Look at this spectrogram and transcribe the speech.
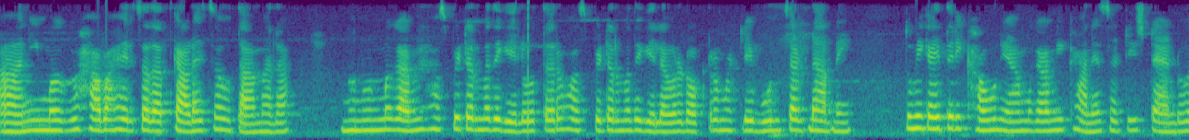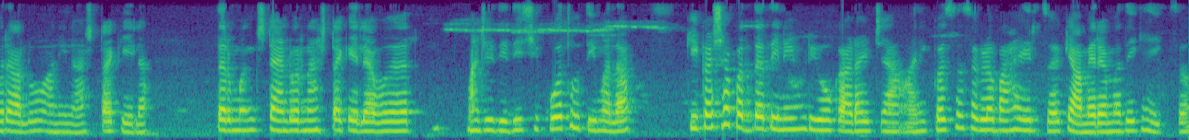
आणि मग हा बाहेरचा दात काढायचा होता आम्हाला. म्हणून मग आम्ही हॉस्पिटलमध्ये गेलो. तर हॉस्पिटलमध्ये गेल्यावर डॉक्टर म्हटले भूल चढणार नाही. तुम्ही काहीतरी खाऊन या. मग आम्ही खाण्यासाठी स्टँडवर आलो आणि नाश्ता केला. तर मग स्टँडवर नाश्ता केल्यावर माझी दिदी शिकवत होती मला की कशा पद्धतीने व्हिडिओ काढायच्या आणि कसं सगळं बाहेरचं कॅमेऱ्यामध्ये घ्यायचं.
